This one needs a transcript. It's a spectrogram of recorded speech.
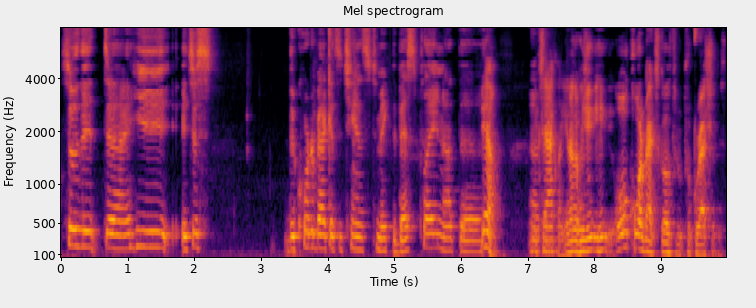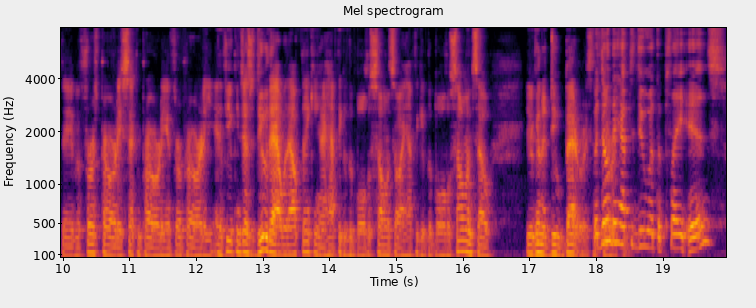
So that uh, he, it's just the quarterback gets a chance to make the best play, not the. Yeah. Exactly. In other words, he, he, all quarterbacks go through progressions. They have a first priority, second priority, and third priority. And if you can just do that without thinking, I have to give the ball to so and so, I have to give the ball to so and so, you're going to do better. But don't they have to do what the play is?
